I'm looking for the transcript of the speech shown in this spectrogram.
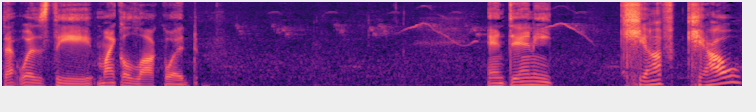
That was the Michael Lockwood. And Danny Kioff Cow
